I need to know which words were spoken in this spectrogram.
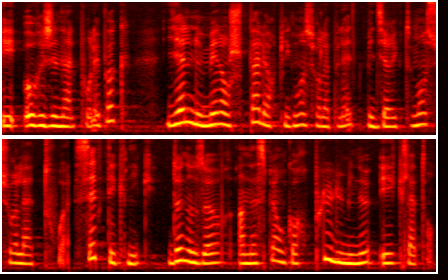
et original pour l'époque, Yale ne mélange pas leurs pigments sur la palette mais directement sur la toile. Cette technique donne aux œuvres un aspect encore plus lumineux et éclatant,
